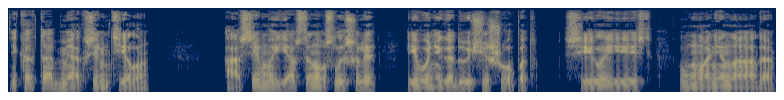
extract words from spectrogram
и как-то обмяк всем телом, а все мы явственно услышали его негодующий шепот Сила есть, ума не надо.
